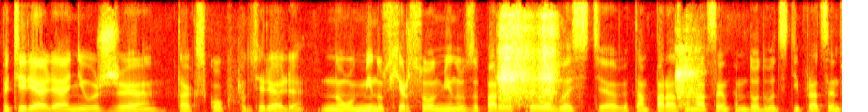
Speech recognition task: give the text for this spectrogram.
потеряли они уже, так, сколько потеряли? Ну, минус Херсон, минус Запорожская область, э, там по разным оценкам до 20%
